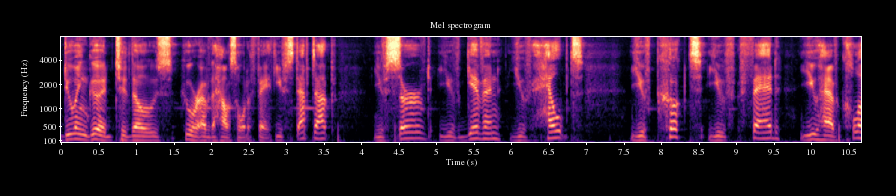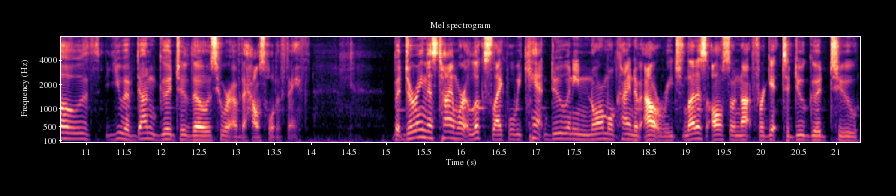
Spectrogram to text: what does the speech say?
doing good to those who are of the household of faith. You've stepped up You've served, you've given, you've helped, you've cooked, you've fed, you have clothed, you have done good to those who are of the household of faith. But during this time where it looks like, well, we can't do any normal kind of outreach, let us also not forget to do good to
